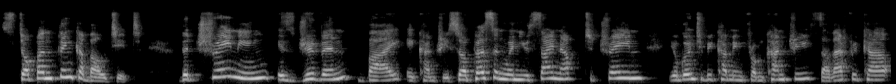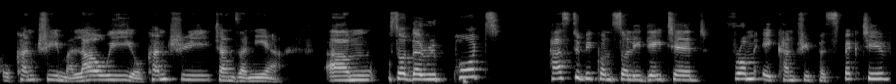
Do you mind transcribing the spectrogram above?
Stop and think about it. The training is driven by a country. So a person, when you sign up to train, you're going to be coming from country, South Africa, or country, Malawi, or country, Tanzania. Um, so the report has to be consolidated from a country perspective.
